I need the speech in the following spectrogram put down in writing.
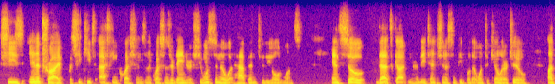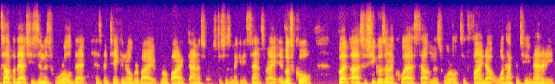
She's in a tribe but she keeps asking questions and the questions are dangerous. She wants to know what happened to the old ones. And so that's gotten her the attention of some people that want to kill her too. On top of that, she's in this world that has been taken over by robotic dinosaurs. Just doesn't make any sense, right? It looks cool, but uh, so she goes on a quest out in this world to find out what happened to humanity,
